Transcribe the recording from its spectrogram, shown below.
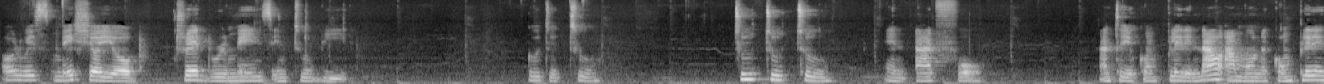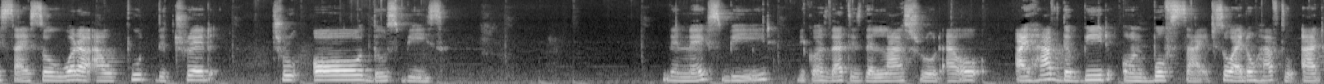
Always make sure your thread remains in 2 bead go to 2 2 2 2 and add 4 until you complete it. Now I'm on a completing side so what I, I'll put the thread through all those beads. The next bead because that is the last row I, I have the bead on both sides so I don't have to add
